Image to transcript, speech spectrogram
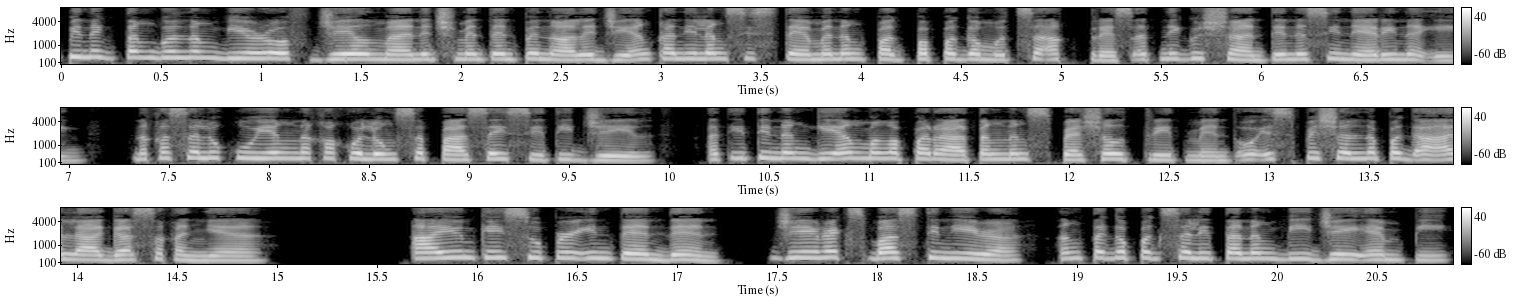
Ipinagtanggol ng Bureau of Jail Management and Penology ang kanilang sistema ng pagpapagamot sa aktres at negosyante na si Neri Naig, na kasalukuyang nakakulong sa Pasay City Jail, at itinanggi ang mga paratang ng special treatment o espesyal na pag-aalaga sa kanya. Ayon kay Superintendent, J. Rex Bastinira, ang tagapagsalita ng BJMP,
